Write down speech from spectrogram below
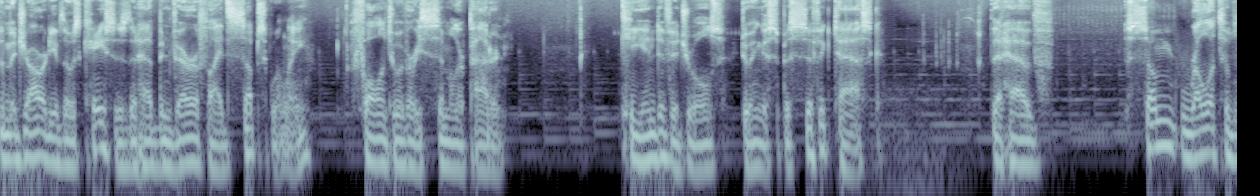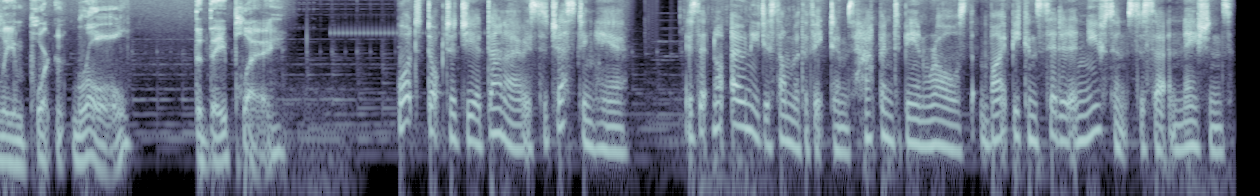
The majority of those cases that have been verified subsequently fall into a very similar pattern. Key individuals doing a specific task that have some relatively important role that they play. What Dr. Giordano is suggesting here is that not only do some of the victims happen to be in roles that might be considered a nuisance to certain nations,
